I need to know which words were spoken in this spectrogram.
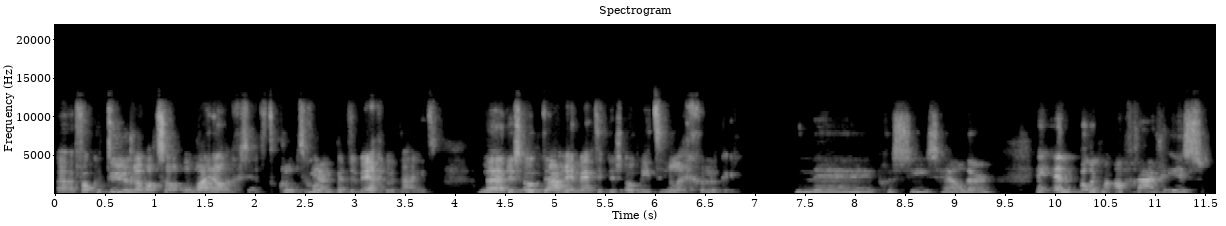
uh, vacature wat ze online hadden gezet. Het klopte gewoon Ja. niet met de werkelijkheid. ja. Uh, dus ook daarin werd ik dus ook niet heel erg gelukkig. Nee, precies, helder. Hey, en wat ik me afvraag is,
